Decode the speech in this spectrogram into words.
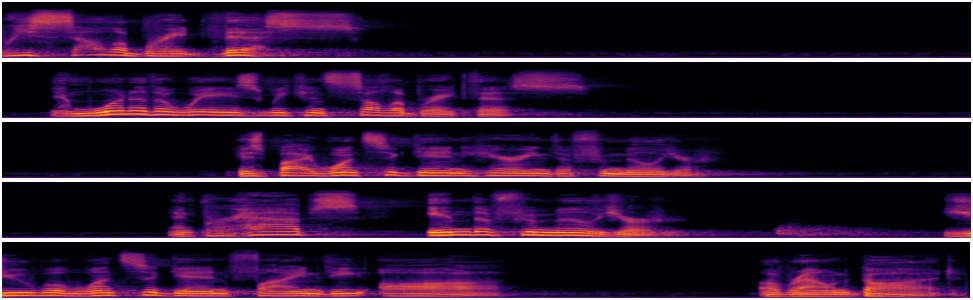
we celebrate this. And one of the ways we can celebrate this is by once again hearing the familiar. And perhaps in the familiar, you will once again find the awe around God.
